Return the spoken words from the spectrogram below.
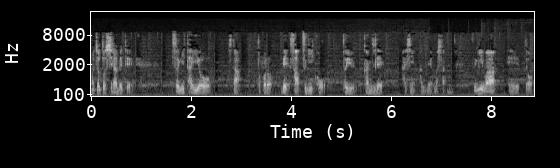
まあ、ちょっと調べて、急ぎ対応したところで、さあ次行こうという感じで配信始めました。次は、えっ、ー、と、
